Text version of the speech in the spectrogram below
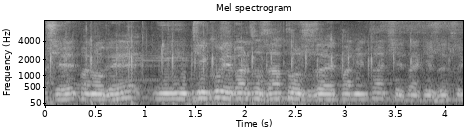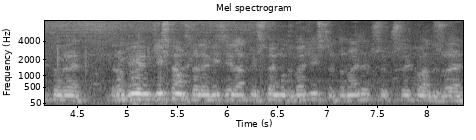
Wymiatacie, panowie, i dziękuję bardzo za to, że pamiętacie takie rzeczy, które robiłem gdzieś tam w telewizji lat już temu 20. To najlepszy przykład, że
